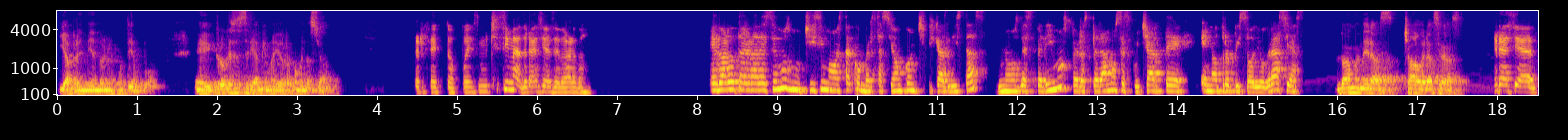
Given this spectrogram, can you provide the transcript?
y aprendiendo al mismo tiempo. Eh, creo que esa sería mi mayor recomendación. Perfecto, pues muchísimas gracias, Eduardo. Eduardo, te agradecemos muchísimo esta conversación con Chicas Listas. Nos despedimos, pero esperamos escucharte en otro episodio. Gracias. De todas maneras, chao, gracias. Gracias.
